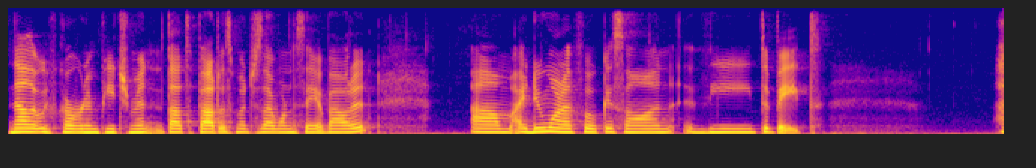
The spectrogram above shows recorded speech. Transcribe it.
now that we've covered impeachment, that's about as much as I want to say about it. Um, I do want to focus on the debate.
